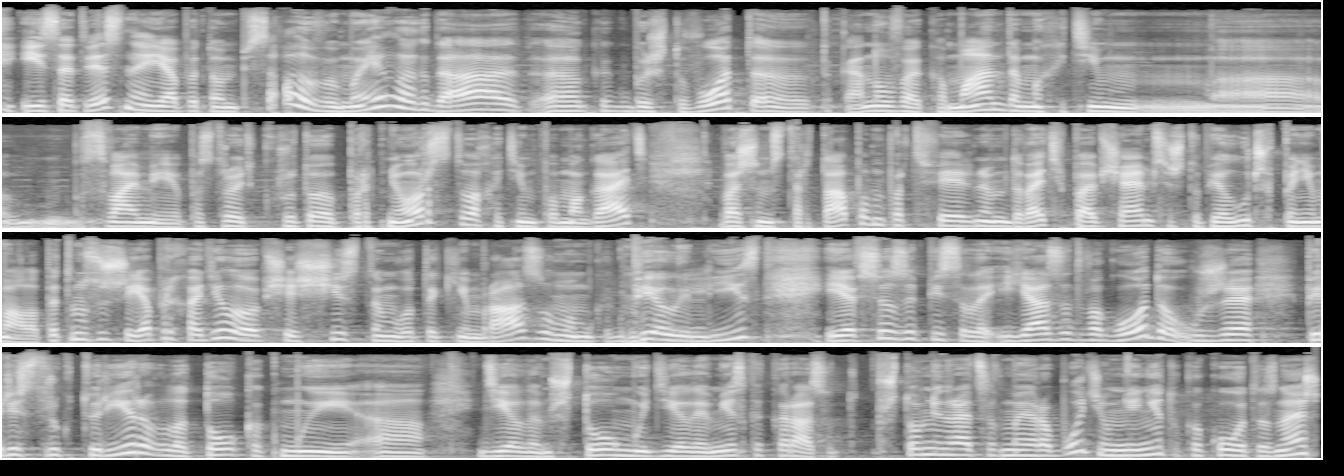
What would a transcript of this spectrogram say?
и, соответственно, я потом писала в имейлах, да, э, как бы, что вот э, такая новая команда, мы хотим э, с вами построить крутое партнерство, хотим помогать вашим стартапам портфельным, давайте пообщаемся, чтобы я лучше понимала. Поэтому, слушай, я приходила вообще с чистым вот таким разумом, как белый лист, и я все записывала. И я за два года уже переструктурировала то, как мы э, делаем, что мы делаем несколько раз. Вот, что мне нравится в моей работе, у меня нету какого-то, знаешь,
